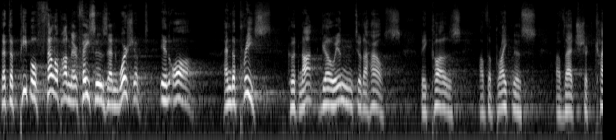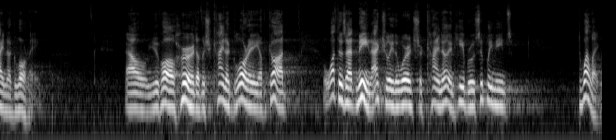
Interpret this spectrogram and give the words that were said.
that the people fell upon their faces and worshiped in awe. And the priests could not go into the house because of the brightness of that Shekinah glory. Now, you've all heard of the Shekinah glory of God. What does that mean? Actually, the word Shekinah in Hebrew simply means dwelling.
